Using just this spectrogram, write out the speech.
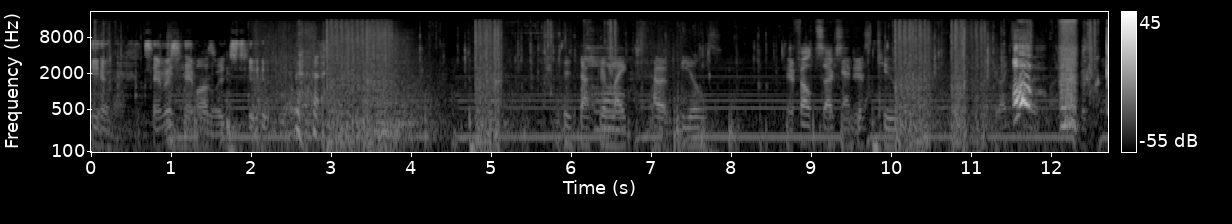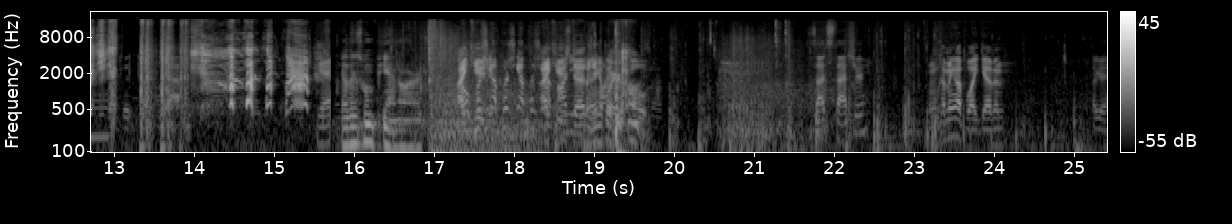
is Yeah. Sam has Impossible. hemorrhoids too. His doctor likes how it feels. It felt sexy, And dude. too. Oh! to rub it- rub it up the ass? Yeah, there's one piano already. Oh, pushing up, pushing up, pushing up. IQ's dead. pushing up Pushing where? Oh. Is that Thatcher? I'm coming up, White Gavin. Okay.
